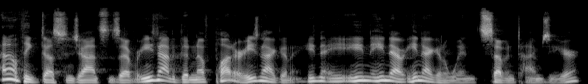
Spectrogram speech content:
I don't think dustin johnson's ever he's not a good enough putter. He's not gonna he, he, he never he's not gonna win seven times a year.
